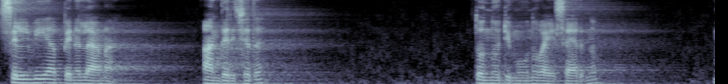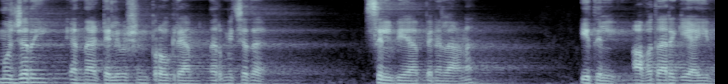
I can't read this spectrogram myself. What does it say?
സിൽവിയ പിനലാണ് അന്തരിച്ചത്. തൊണ്ണൂറ്റിമൂന്ന് വയസ്സായിരുന്നു. മുജറി എന്ന ടെലിവിഷൻ പ്രോഗ്രാം നിർമ്മിച്ചത് സിൽവിയ പിനലാണ് ഇതിൽ അവതാരകയായും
